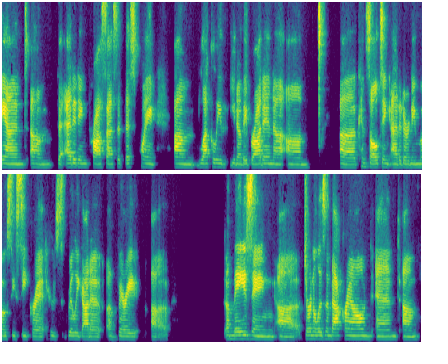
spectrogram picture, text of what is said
And um, the editing process at this point um, luckily you know they brought in a, um, a consulting editor named Mosi Secret who's really got a, a very uh, amazing uh, journalism background and um,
